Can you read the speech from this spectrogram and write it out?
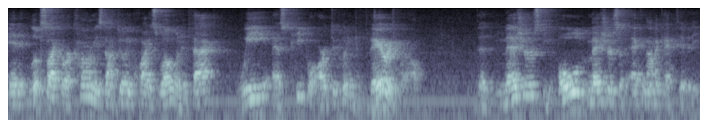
and it looks like our economy is not doing quite as well when in fact we as people are doing very well. The measures, the old measures of economic activity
